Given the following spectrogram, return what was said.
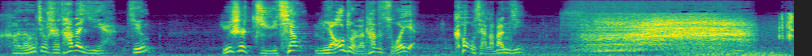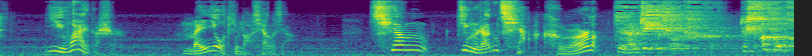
可能就是他的眼睛，于是举枪瞄准了他的左眼，扣下了扳机。意外的是，没有听到枪响，枪竟然卡壳了。竟然这个时候卡壳，这什么问题？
